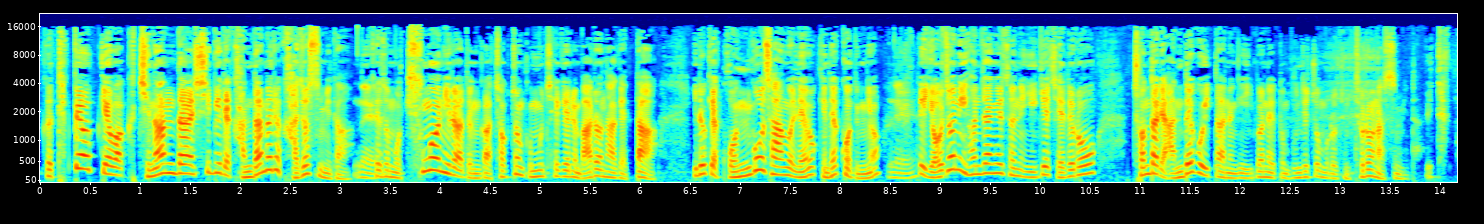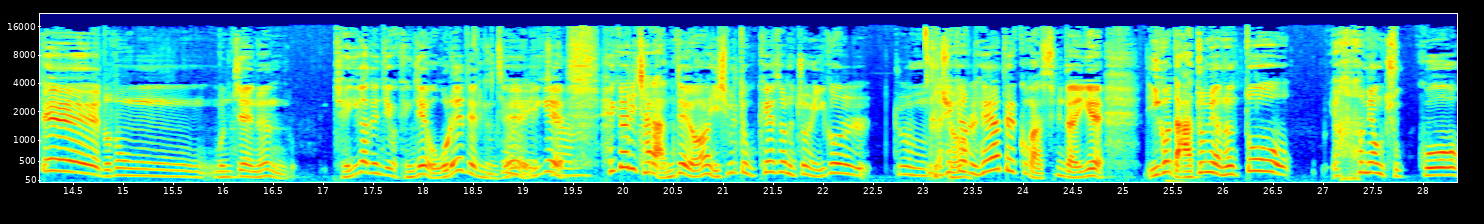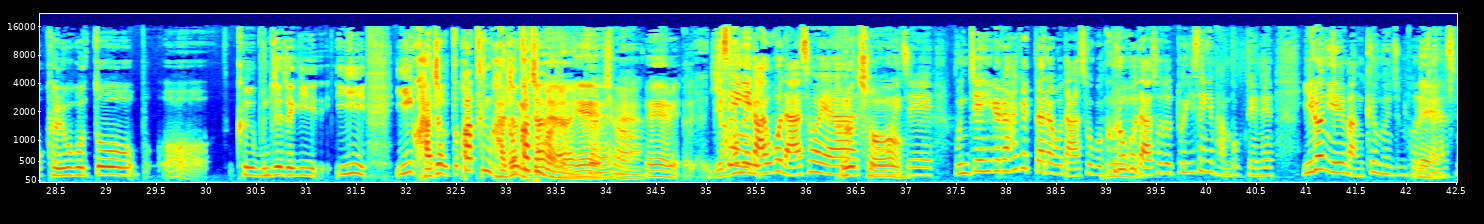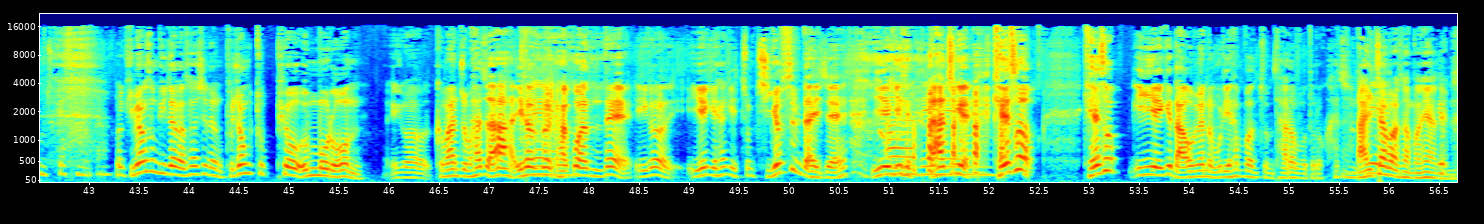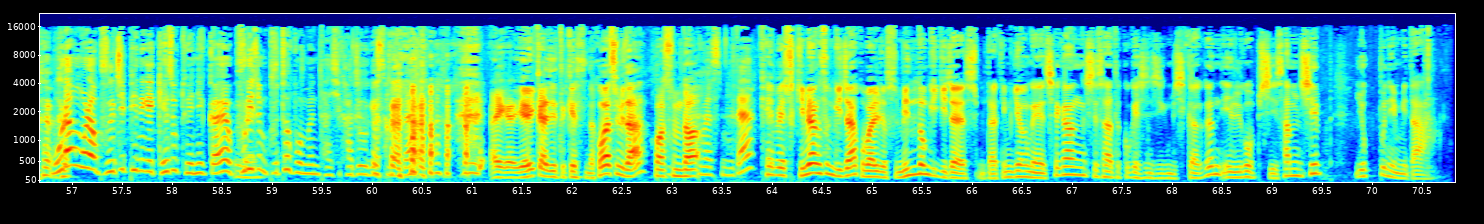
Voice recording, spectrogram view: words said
그 택배업계와 그 지난달 10일에 간담회를 가졌습니다. 네. 그래서 뭐 충원이라든가 적정 근무 체계를 마련하겠다 이렇게 권고 사항을 내놓긴 했거든요. 네. 근데 여전히 현장에서는 이게 제대로 전달이 안 되고 있다는 게 이번에 또 문제점으로 좀 드러났습니다. 이 택배 노동 문제는 제기가 된 지가 굉장히 오래됐는데 이게 해결이 잘 안 돼요. 21대 국회에서는 좀 이걸 좀 그쵸. 해결을 해야 될 것 같습니다. 이게 이거 놔두면은 또 여러 명 죽고 결국은 또 어. 그 문제 제기 이 이 과정 똑같은 과정 똑같은 과정 예. 그렇죠. 예. 희생이 나고 나서야 그렇죠. 또 이제 문제 해결을 하겠다라고 나서고 그러고 음. 나서도 또 희생이 반복되는 이런 일만큼은 좀 벌이지 네. 않았으면 좋겠습니다. 김양순 기자가 사실은 부정투표 음모론 이거 그만 좀 하자 이런 네. 걸 갖고 왔는데 이거 이 얘기하기 좀 지겹습니다 이제 이 얘기 아, 네. 나중에 계속 계속 이 얘기 나오면 우리 한번 좀 다뤄보도록 하죠. 날 잡아서 네. 한번 해야 됩니다. 모락모락 불 지피는 게 계속 되니까요. 불이 네. 좀 붙어보면 다시 가져오겠습니다. 아, 이거 여기까지 듣겠습니다. 고맙습니다. 고맙습니다. 고맙습니다. KBS 김양순 기자, 고발뉴스 민동기 기자였습니다. 김경래 최강 시사 듣고 계신 지금 시각은 7시 36분입니다.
